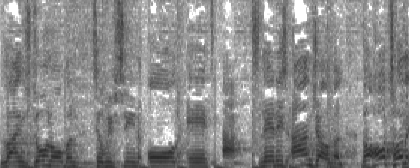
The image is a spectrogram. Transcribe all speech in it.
lines don't open till we've seen all eight acts. Ladies and gentlemen, the Hot Honey.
